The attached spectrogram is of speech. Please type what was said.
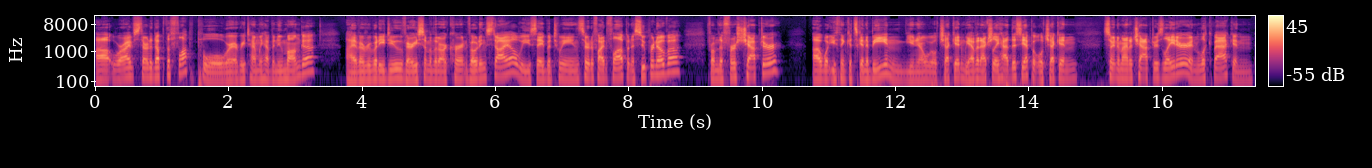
uh, where I've started up the flop pool, where every time we have a new manga, I have everybody do very similar to our current voting style. We say between certified flop and a supernova from the first chapter, uh, what you think it's going to be, and you know we'll check in. We haven't actually had this yet, but we'll check in certain amount of chapters later and look back and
